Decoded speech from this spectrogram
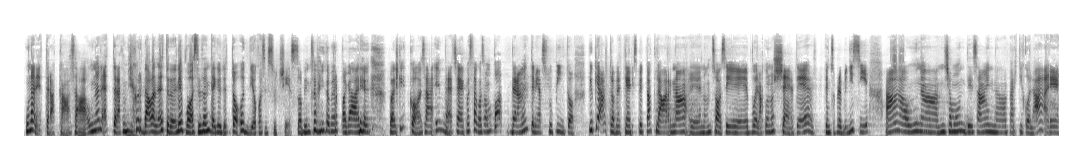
una lettera a casa, una lettera che mi ricordava la lettera delle poste, tant'è che ho detto, oddio, cosa è successo? Pensavo di dover pagare qualche cosa e invece questa cosa un po' veramente mi ha stupito, più che altro perché rispetto a Klarna, eh, non so se voi la conoscete, penso proprio di sì, ha una, diciamo, un design particolare,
